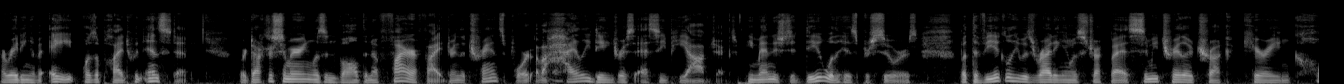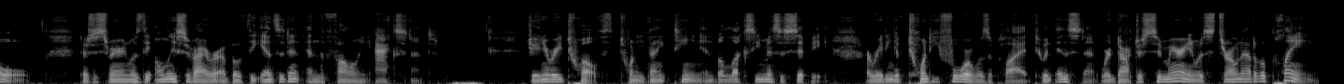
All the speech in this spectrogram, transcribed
a rating of 8 was applied to an incident where Dr. Cimmerian was involved in a firefight during the transport of a highly dangerous SCP object. He managed to deal with his pursuers, but the vehicle he was riding in was struck by a semi trailer truck carrying coal. Dr. Cimmerian was the only survivor of both the incident and the following accident. January 12, 2019, in Biloxi, Mississippi, a rating of 24 was applied to an incident where Dr. Cimmerian was thrown out of a plane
